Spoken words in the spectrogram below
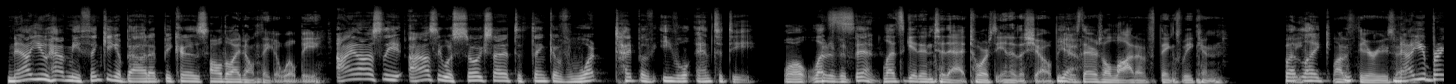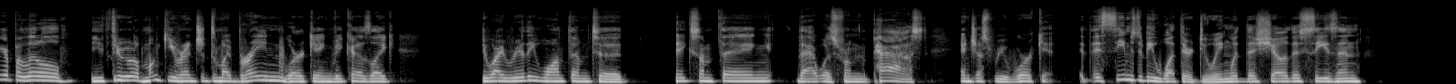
now you have me thinking about it because although I don't think it will be. I honestly, I honestly was so excited to think of what type of evil entity Well, could have let's it been. let's get into that towards the end of the show because Yeah. there's a lot of things we can, But like a lot of theories. now, eh? you bring up a little, you threw a monkey wrench into my brain working because like, do I really want them to take something that was from the past and just rework it? it seems to be what they're doing with this show this season.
